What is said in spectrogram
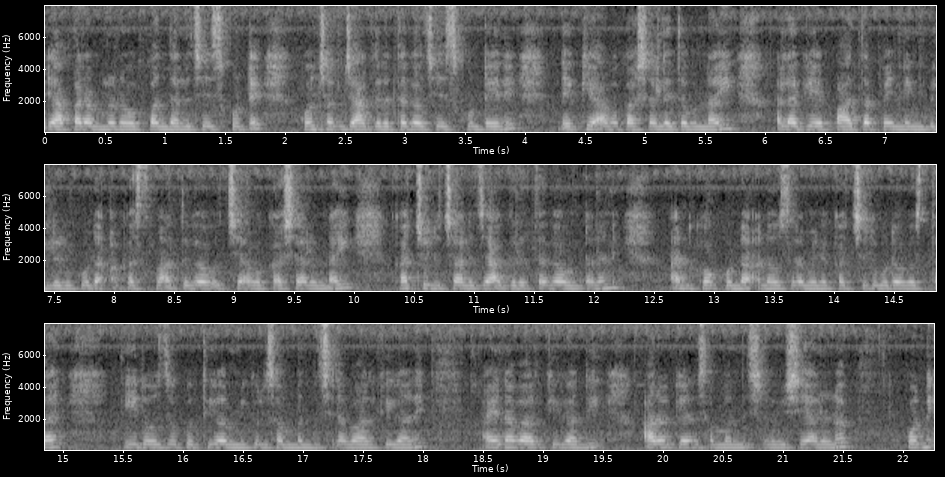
వ్యాపారంలోనే ఒప్పందాలు చేసుకుంటే కొంచెం జాగ్రత్తగా చేసుకుంటేనే నెక్కే అవకాశాలు అయితే ఉన్నాయి. అలాగే పాత పెండింగ్ బిల్లులు కూడా అకస్మాత్తుగా వచ్చే అవకాశాలు ఉన్నాయి ఖర్చులు చాలా జాగ్రత్తగా ఉంటానని అనుకోకుండా అనవసరమైన ఖర్చులు కూడా వస్తాయి. ఈరోజు కొద్దిగా మిగులు సంబంధించిన వారికి కానీ అయిన వారికి కానీ ఆరోగ్యానికి సంబంధించిన విషయాలలో కొన్ని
